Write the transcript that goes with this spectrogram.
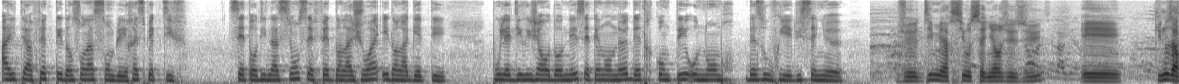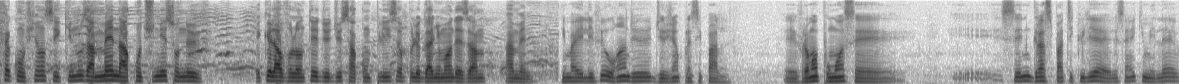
a été affecté dans son assemblée respective. Cette ordination s'est faite dans la joie et dans la gaieté. Pour les dirigeants ordonnés, c'est un honneur d'être compté au nombre des ouvriers du Seigneur. Je dis merci au Seigneur Jésus et qui nous a fait confiance et qui nous amène à continuer son œuvre et que la volonté de Dieu s'accomplisse pour le gagnement des âmes. Amen. Il m'a élevé au rang de dirigeant principal. Et vraiment pour moi, c'est une grâce particulière, le Seigneur qui m'élève.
